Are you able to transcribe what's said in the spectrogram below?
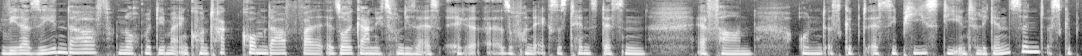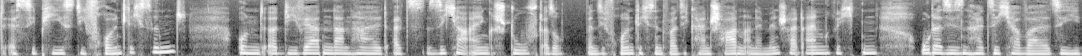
weder sehen darf, noch mit dem er in Kontakt kommen darf, weil er soll gar nichts von dieser, äh, also von der Existenz dessen erfahren. Und es gibt SCPs, die intelligent sind, es gibt SCPs, die freundlich sind und äh, die werden dann halt als sicher eingestuft, also wenn sie freundlich sind, weil sie keinen Schaden an der Menschheit einrichten, oder sie sind halt sicher, weil sie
